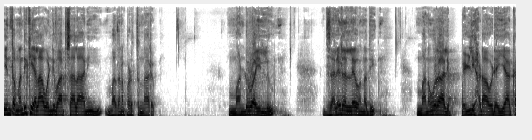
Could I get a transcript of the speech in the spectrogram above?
ఇంతమందికి ఎలా వండి వార్చాలా అని మదన పడుతున్నారు మండువా ఇల్లు జలెడల్లే ఉన్నది. మనోరాలి పెళ్ళి హడావుడయ్యాక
